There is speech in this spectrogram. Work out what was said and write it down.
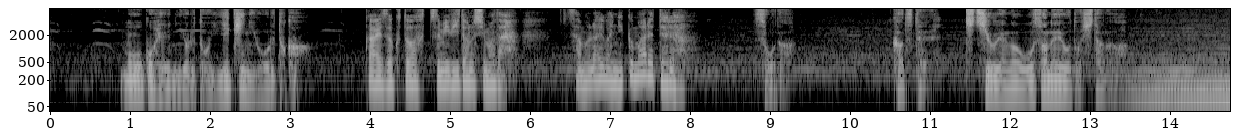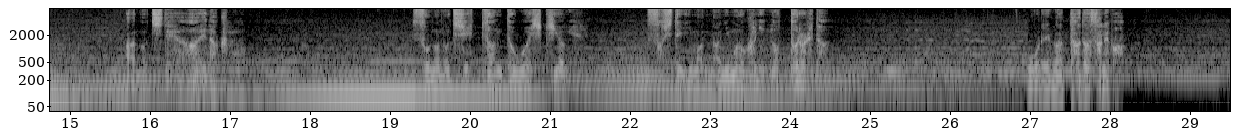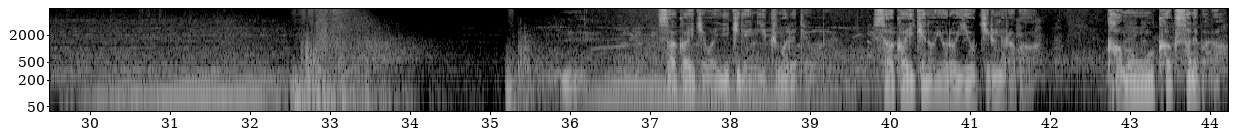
猛虎兵によると息におるとか。海賊と罪人の島だ。侍は憎まれてる。そうだ。かつて父上が治めようとしたがあの地で会えなくも。その後残党は引き上げそして今何者かに乗っ取られた。俺が正さねば堺家は息で憎まれておる。堺家の鎧を着るならば家紋を隠さねばな。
